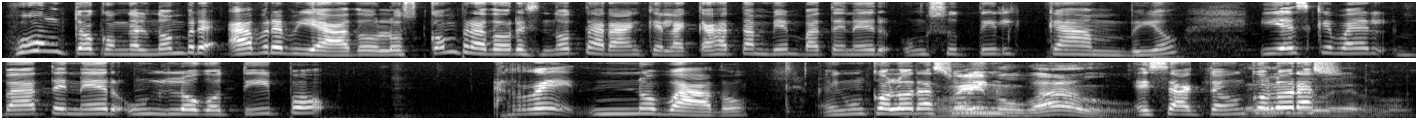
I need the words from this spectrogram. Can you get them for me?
Junto con el nombre abreviado, los compradores notarán que la caja también va a tener un sutil cambio y es que va, va a tener un logotipo renovado en un color azul. Renovado. Exacto, en un color azul.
